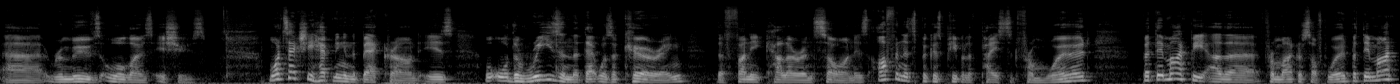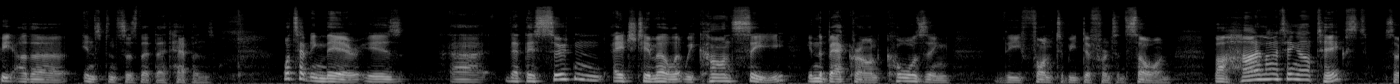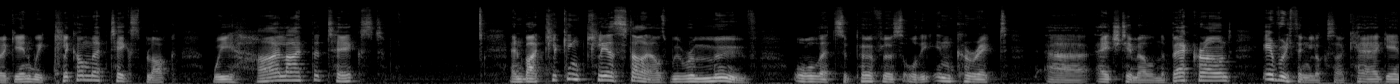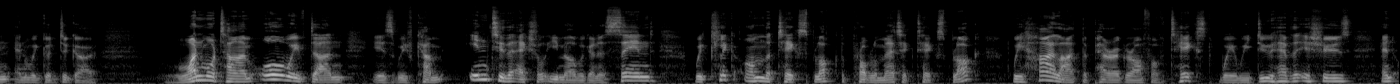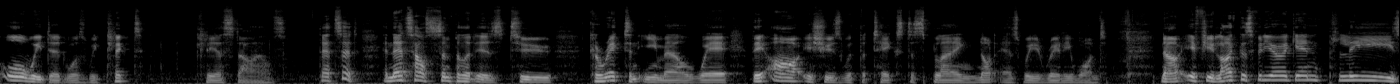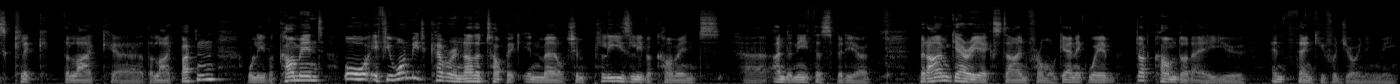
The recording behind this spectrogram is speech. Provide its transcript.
uh, removes all those issues. What's actually happening in the background is, or, or the reason that that was occurring, the funny color and so on, is often it's because people have pasted from Word, but there might be other, from Microsoft Word, but there might be other instances that that happens. What's happening there is uh, that there's certain HTML that we can't see in the background causing the font to be different and so on. By highlighting our text, so again we click on that text block, we highlight the text, and by clicking clear styles we remove all that superfluous or the incorrect uh, HTML in the background. Everything looks okay again and we're good to go. One more time, all we've done is we've come into the actual email we're going to send. We click on the text block, the problematic text block. We highlight the paragraph of text where we do have the issues, and all we did was we clicked clear styles. That's it. And that's how simple it is to correct an email where there are issues with the text displaying not as we really want. Now, if you like this video again, please click the like, uh, the like button or leave a comment. Or if you want me to cover another topic in MailChimp, please leave a comment uh, underneath this video. But I'm Gary Eckstein from organicweb.com.au and thank you for joining me.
